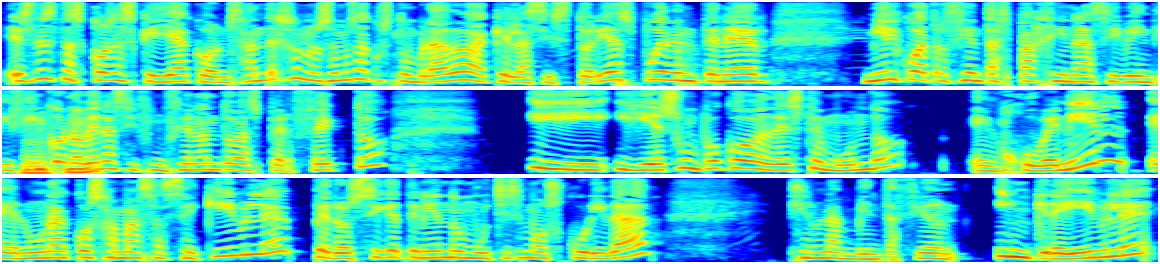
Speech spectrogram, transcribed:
Es de estas cosas que ya con Sanderson nos hemos acostumbrado a que las historias pueden tener 1400 páginas y 25 novelas y funcionan todas perfecto. Y, y es un poco de este mundo en juvenil, en una cosa más asequible, pero sigue teniendo muchísima oscuridad. Tiene una ambientación increíble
